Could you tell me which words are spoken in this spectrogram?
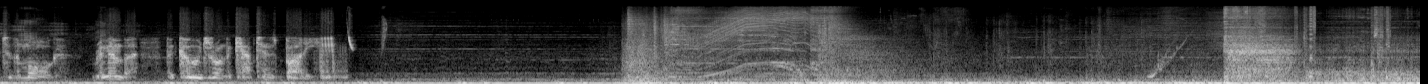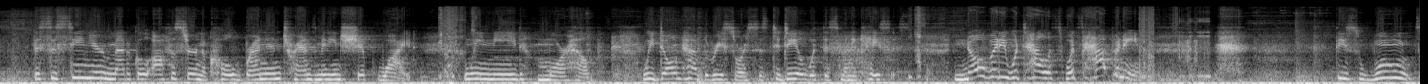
head to the morgue. Remember, the codes are on the captain's body. This is Senior Medical Officer Nicole Brennan transmitting ship-wide. We need more help. We don't have the resources to deal with this many cases. Nobody would tell us what's happening. These wounds,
